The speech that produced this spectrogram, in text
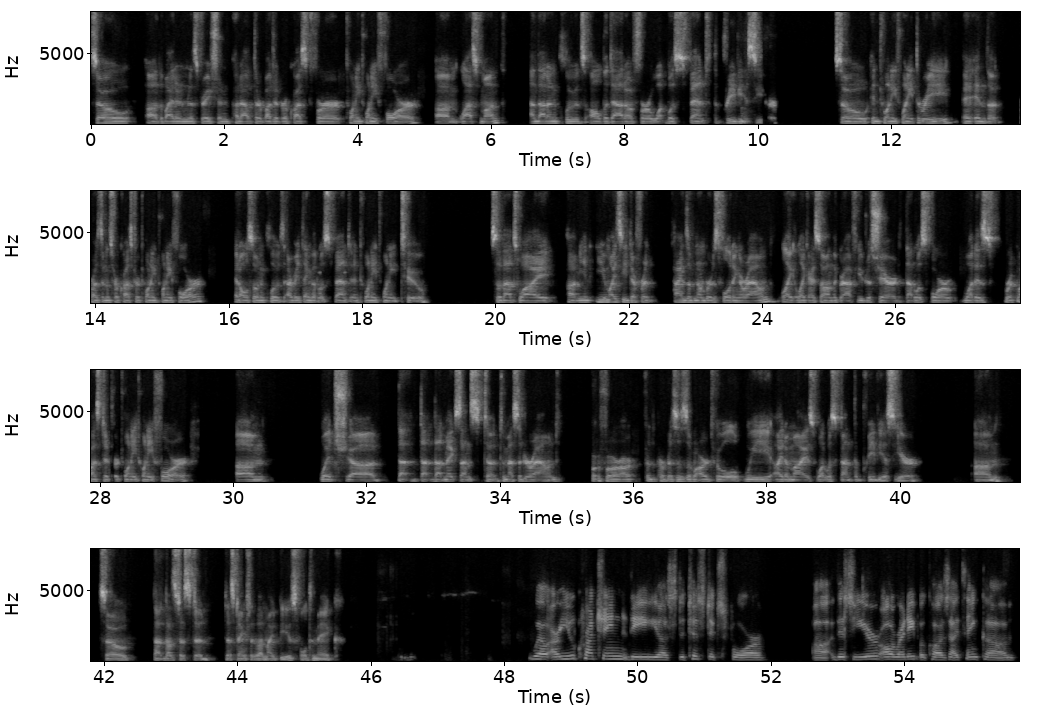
So uh the Biden administration put out their budget request for 2024 um last month. And that includes all the data for what was spent the previous year. So in 2023, in the president's request for 2024, it also includes everything that was spent in 2022. So that's why um, you, you might see different kinds of numbers floating around. Like like I saw in the graph you just shared, that was for what is requested for 2024, um, which uh, that that that makes sense to to message around. For for our for the purposes of our tool, we itemize what was spent the previous year. Um, so that that's just a distinction that might be useful to make. Well, are you crunching the uh, statistics for uh, this year already? Because I think um,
